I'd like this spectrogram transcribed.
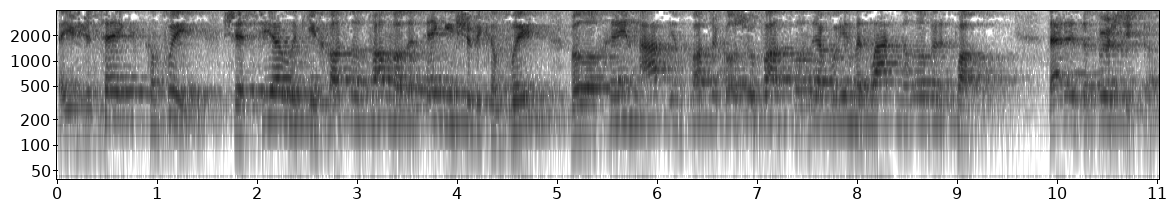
That you should take complete. Shetia L'kichaso Tama, the taking should be complete. V'lochein Ap Yim Chaser Kol Shu Pasal, and therefore even if it's lacking a little bit, it's possible. That is the first shita.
